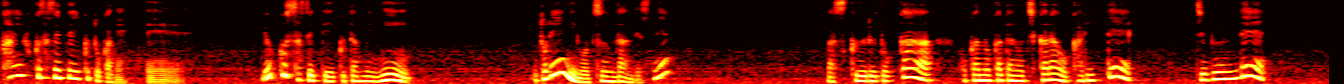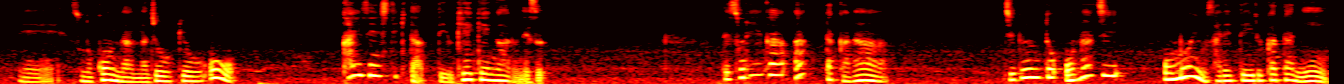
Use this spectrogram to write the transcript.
回復させていくとかね、えー、よくさせていくためにトレーニングを積んだんですね。まあ、スクールとか他の方の力を借りて自分で、えー、その困難な状況を改善してきたっていう経験があるんです。でそれがあったから自分と同じ思いをされている方に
